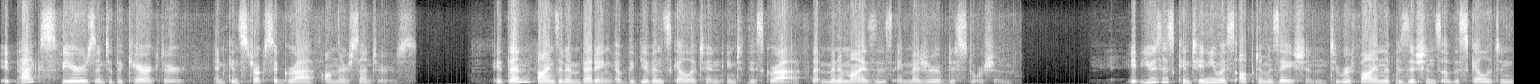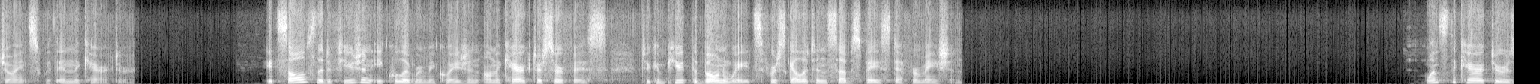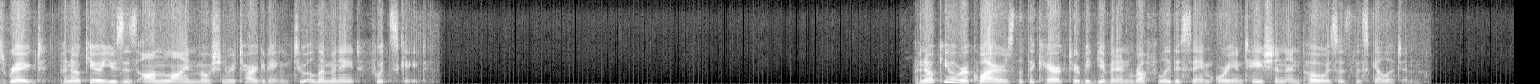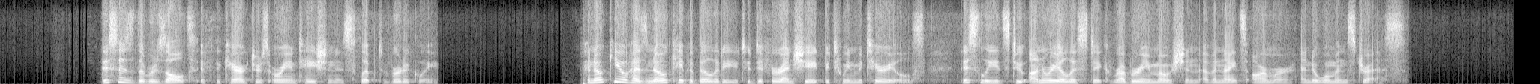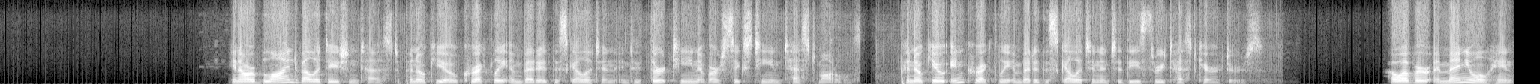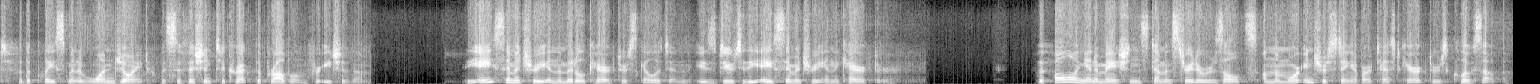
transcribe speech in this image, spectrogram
It packs spheres into the character and constructs a graph on their centers. It then finds an embedding of the given skeleton into this graph that minimizes a measure of distortion. It uses continuous optimization to refine the positions of the skeleton joints within the character. It solves the diffusion equilibrium equation on the character surface to compute the bone weights for skeleton subspace deformation. Once the character is rigged, Pinocchio uses online motion retargeting to eliminate foot Pinocchio requires that the character be given in roughly the same orientation and pose as the skeleton. This is the result if the character's orientation is flipped vertically. Pinocchio has no capability to differentiate between materials. This leads to unrealistic rubbery motion of a knight's armor and a woman's dress. In our blind validation test, Pinocchio correctly embedded the skeleton into 13 of our 16 test models. Pinocchio incorrectly embedded the skeleton into these three test characters. However, a manual hint for the placement of one joint was sufficient to correct the problem for each of them. The asymmetry in the middle character skeleton is due to the asymmetry in the character. The following animations demonstrate our results on the more interesting of our test characters close up.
